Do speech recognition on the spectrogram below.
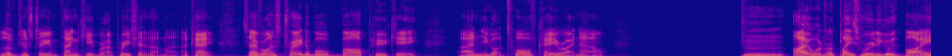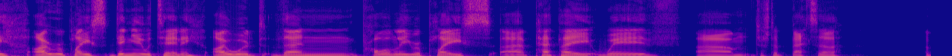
Loved your stream. Thank you, bro. I appreciate that, man. Okay. So everyone's tradable bar Pukki. And you got 12k right now. Hmm. I would replace Rudiger with Bailly. I would replace Digne with Tierney. I would then probably replace uh, Pepe with um, just a better, a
